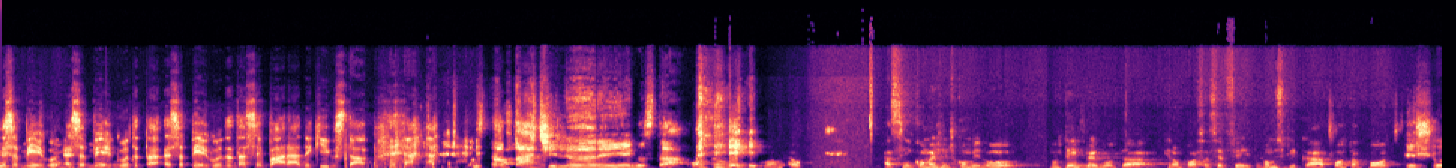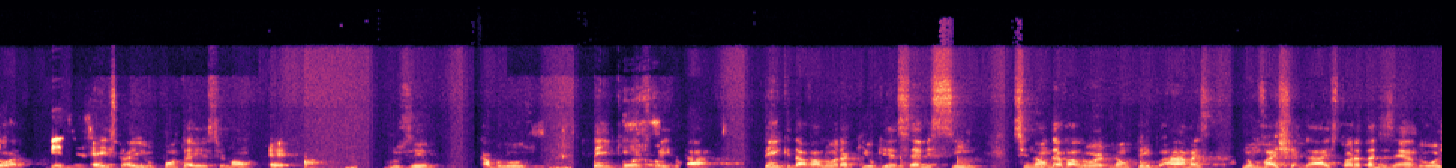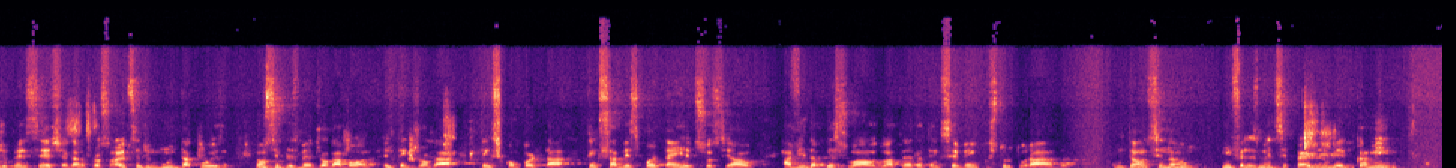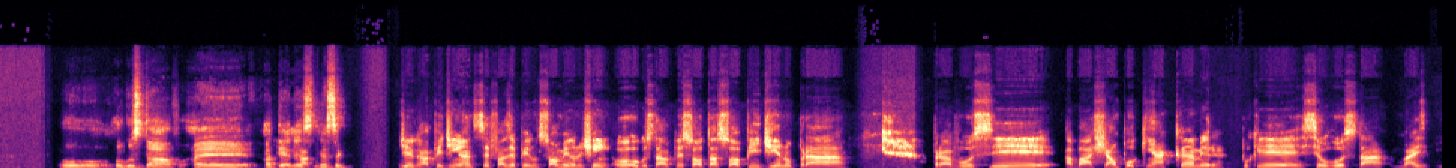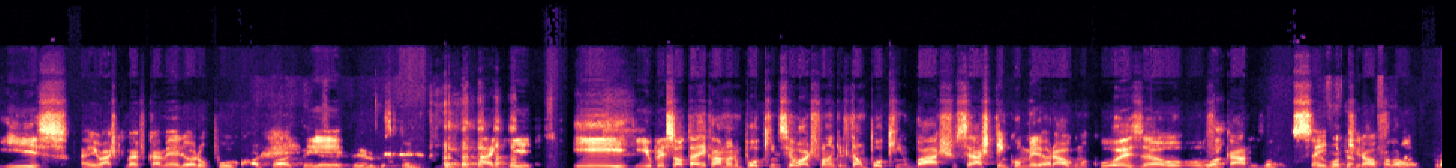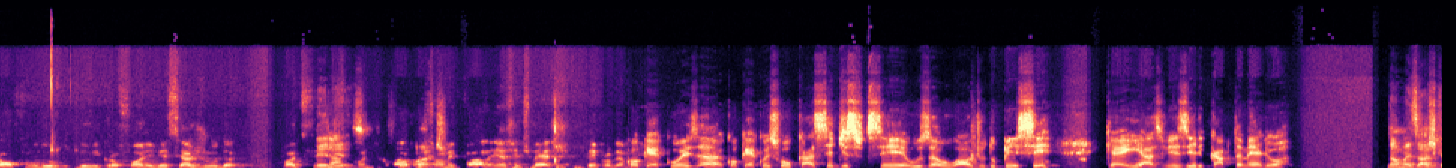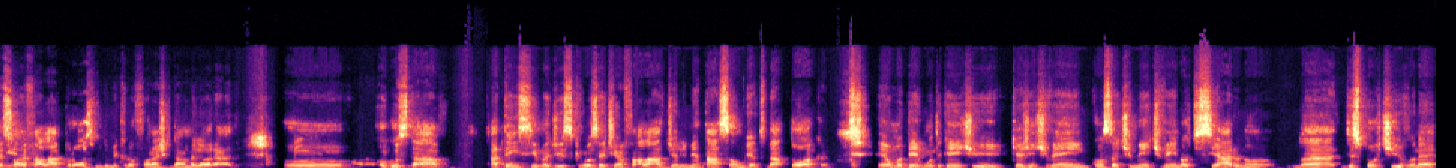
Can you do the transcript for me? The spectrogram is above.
Essa, pergu essa, pergunta tá, essa pergunta tá separada aqui, Gustavo. Gustavo tá artilhando aí, hein, Gustavo? Como, como assim, como a gente combinou, não tem pergunta que não possa ser feita. Vamos explicar ponto a ponto. Fechou. Agora, Beleza. É isso aí. O ponto é esse, irmão. É Cruzeiro, cabuloso. Tem que Boa. respeitar. Tem que dar valor àquilo que recebe, sim. Se não der valor, não tem. Ah, mas não vai chegar. A história está dizendo. Hoje, para ele ser, chegar no profissional, ele precisa de muita coisa. Não simplesmente jogar bola. Ele tem que jogar, tem que se comportar, tem que saber se portar em rede social. A vida pessoal do atleta tem que ser bem estruturada. Então, senão, infelizmente, se perde no meio do caminho. o, o Gustavo, é, até nessa, nessa Diego, rapidinho, antes de você fazer a pergunta, só um minutinho. Ô, ô Gustavo, o pessoal tá só pedindo para para você abaixar um pouquinho a câmera, porque seu rosto tá mais isso. Aí eu acho que vai ficar melhor um pouco. Vai, tem é... certeza? Aqui. E, e o pessoal tá reclamando um pouquinho do seu áudio, falando que ele tá um pouquinho baixo. Você acha que tem como melhorar alguma coisa? Ou, ou ficar eu vou, sem eu vou tentar tirar o falar mais próximo do, do microfone e ver se ajuda. Pode ser. Beleza. Continuar, o pessoal me fala e a gente mexe, não tem problema. Qualquer coisa, qualquer coisa, se for o caso, você, diz, você usa o áudio do PC, que aí tá. às vezes ele capta melhor. Não, mas acho que é só falar próximo do microfone, acho que dá uma melhorada. Ô, ô Gustavo, até em cima disso que você tinha falado de alimentação dentro da toca, é uma pergunta que a gente, que a gente vem constantemente, vem noticiário no, na, desportivo, né?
